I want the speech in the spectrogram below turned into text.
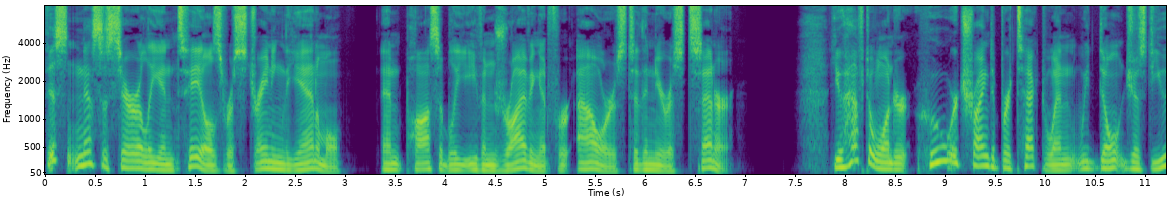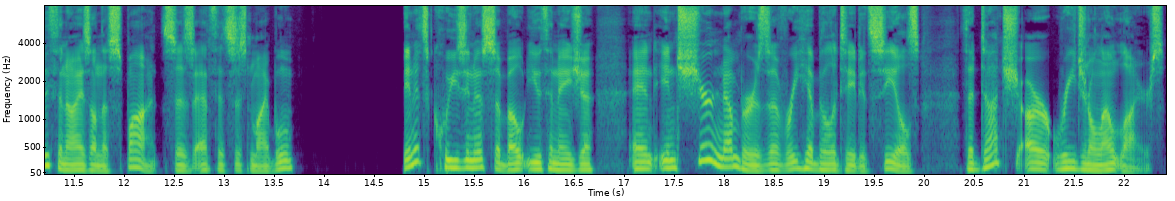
This necessarily entails restraining the animal and possibly even driving it for hours to the nearest center. You have to wonder who we're trying to protect when we don't just euthanize on the spot, says ethicist Meijboom. In its queasiness about euthanasia and in sheer numbers of rehabilitated seals, the Dutch are regional outliers.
